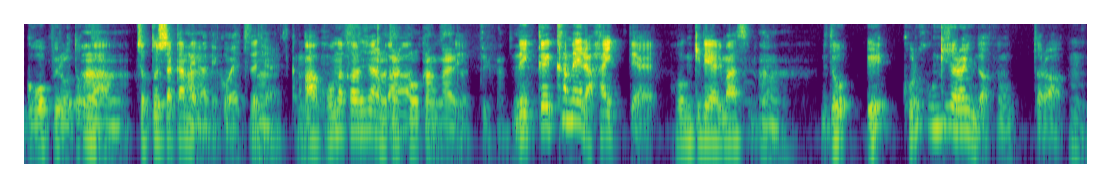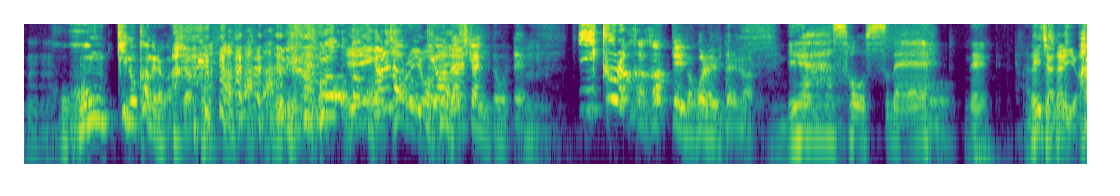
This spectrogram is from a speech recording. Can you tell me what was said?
GoPro とか、うんちょっとしたカメラでこうやってたじゃないですか。うんあ、こんな感じなのかなこう考えるっていう感じで。一回カメラ入って本気でやりますみたいな。うん。でどえこれ本気じゃないんだと思ったら、うんうんうんほ本気のカメラが来ちゃう。映画撮るよね確かにと思って。うんいくらかかってんのこれみたいな。いやー、そうっすねそ。ね。ねじゃないよ。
